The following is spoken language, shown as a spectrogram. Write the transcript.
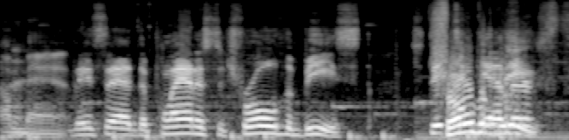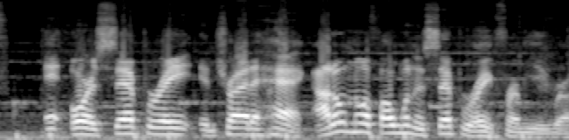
I'm mad. They said the plan is to troll the beast, stick Troll the together, beast. or separate and try to hack. I don't know if I want to separate from you, bro.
